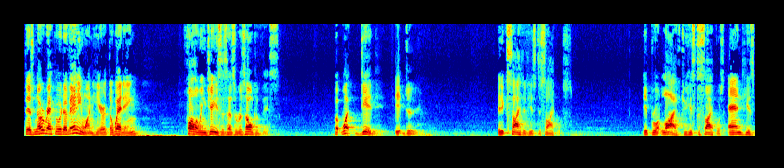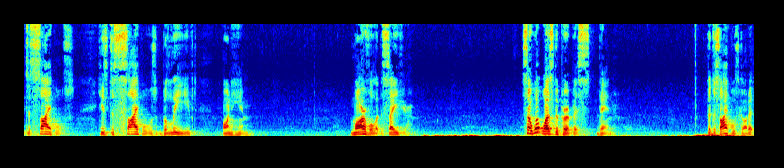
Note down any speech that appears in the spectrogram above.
There's no record of anyone here at the wedding following Jesus as a result of this. But what did it do? It excited his disciples. It brought life to his disciples, and his disciples, his disciples believed on him marvel at the Savior. So, what was the purpose then? The disciples got it.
